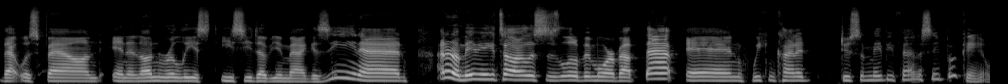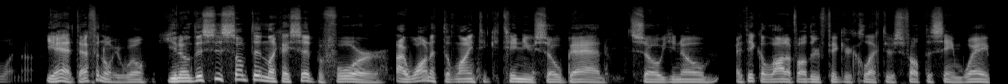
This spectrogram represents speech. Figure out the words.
that was found in an unreleased ECW magazine ad. I don't know, maybe you can tell our listeners a little bit more about that, and we can kind of do some maybe fantasy booking and whatnot. Yeah, definitely will. You know, this is something, like I said before, I wanted the line to continue so bad. So, you know, I think a lot of other figure collectors felt the same way.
